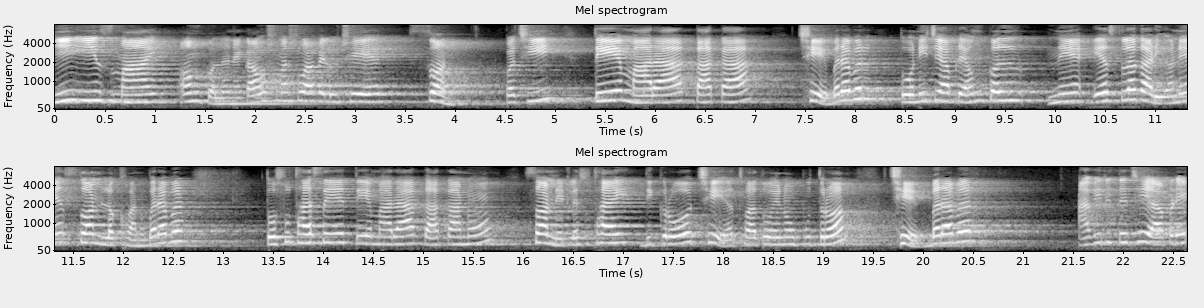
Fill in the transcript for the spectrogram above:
હી ઇઝ માય અંકલ અને કાઉસમાં શું આપેલું છે? સન પછી, તે મારા કાકા છે. બરાબર? તો નીચે આપણે અંકલને એસ લગાડી અને સન લખવાનું. બરાબર? તો શું થશે? તે મારા કાકાનો સન એટલે શું થાય? દીકરો છે અથવા તો એનો પુત્ર છે. બરાબર? આવી રીતે છે આપણે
